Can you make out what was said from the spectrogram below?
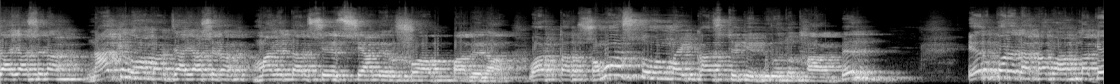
যায় আসে না। না খেলো যায় আসে না মানে তার সে শ্যামের সব পাবে না। অর্থাৎ সমস্ত অন্যায় কাজ থেকে বিরত থাকবেন। এরপরে দেখাবো আপনাকে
